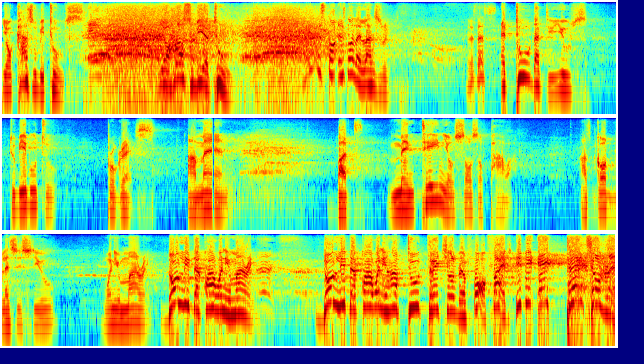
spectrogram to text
Your cars will be tools. Your house will be a tool. It's not, it's not a luxury. That's a tool that you use to be able to progress. Amen. But maintain your source of power. As God blesses you when you marry. Don't leave the choir when you marry. Don't leave the choir when you have two, three children, four, five, even eight, ten children.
